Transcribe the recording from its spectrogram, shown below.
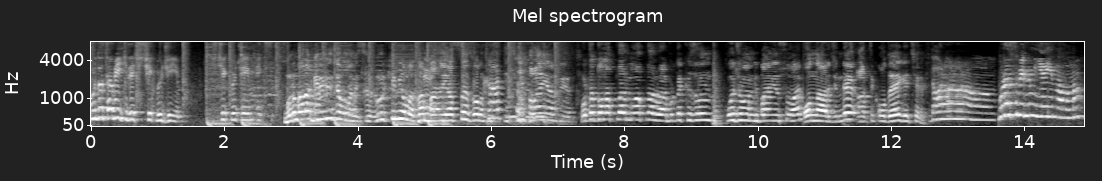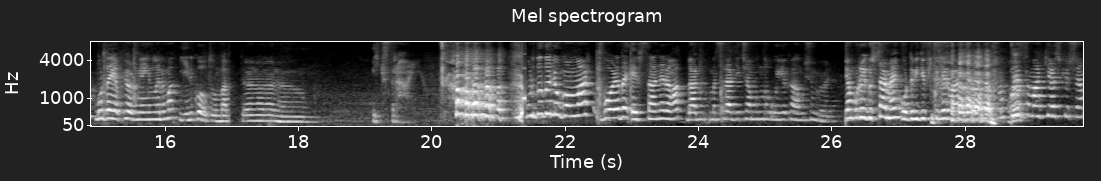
Burada tabii ki de çiçek böceğim. Çiçek böceğim eksik. Bunu bana biriniz yollamışsınız. Bunu kim yolladı lan? Bana yazsanız oğlum. İsmi falan yazmıyor. Burada dolaplar muhaplar var. Burada kızılın kocaman bir banyosu var. Onun haricinde artık odaya geçelim. Dananam. Burası benim yayın alanım. Burada yapıyorum yayınlarımı. Yeni koltuğum bak. Dananam. X-Drive. Burada da logom var. Bu arada efsane rahat. Ben mesela geçen bunda uyuyakalmışım böyle. Can burayı gösterme. Orada video fikirleri var. Burası makyaj köşem.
